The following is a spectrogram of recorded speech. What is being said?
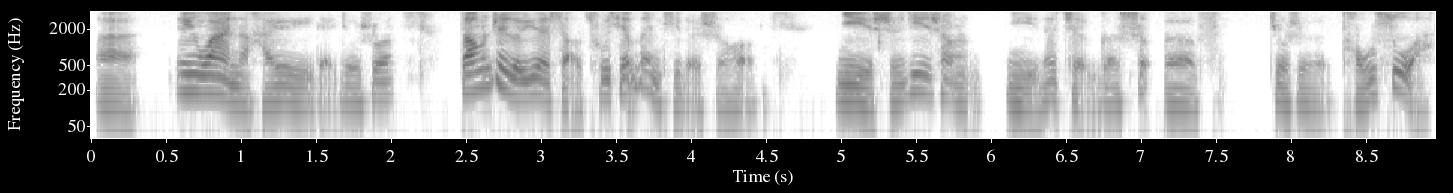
啊，另外呢还有一点就是说，当这个月嫂出现问题的时候，你实际上你的整个是呃就是投诉啊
